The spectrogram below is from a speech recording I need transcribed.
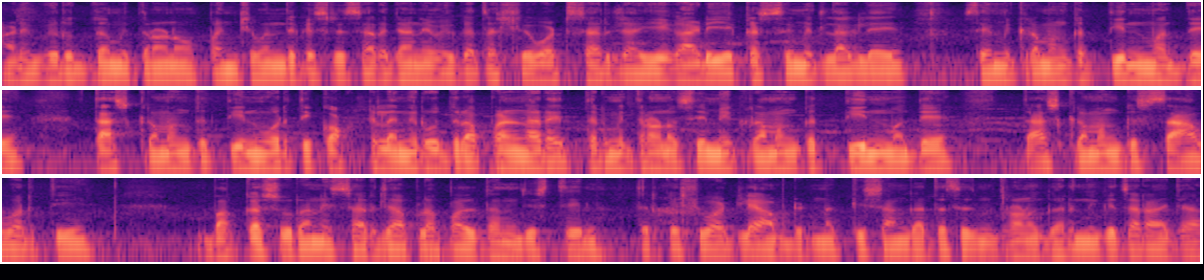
आणि विरुद्ध मित्रांनो पंचवंद केसरी सर्जा आणि वेगाचा शेवट सर्जा. ही गाडी एकच सेमीत लागली आहे. सेमी क्रमांक तीनमध्ये तास क्रमांक तीनवरती कॉकटेल आणि रुद्रा पळणार आहेत. तर मित्रांनो सेमी क्रमांक तीनमध्ये तास क्रमांक सहावरती बक्कासूर आणि सर्जा आपला पळताना दिसतील. तर कशी वाटली अपडेट नक्की सांगा. तसेच मित्रांनो घरनिकेचा राजा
